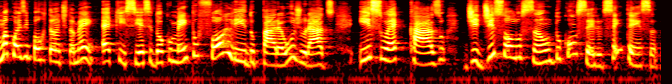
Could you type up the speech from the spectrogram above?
Uma coisa importante também é que, se esse documento for lido para os jurados, isso é caso de dissolução do conselho de sentença.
